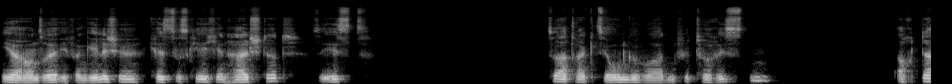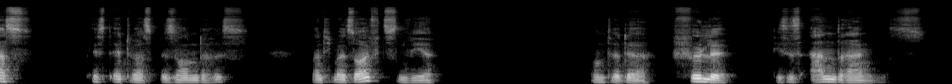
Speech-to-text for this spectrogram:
Ja, unsere evangelische Christuskirche in Hallstatt, sie ist zur Attraktion geworden für Touristen. Auch das ist etwas Besonderes. Manchmal seufzen wir unter der Fülle dieses Andrangs.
